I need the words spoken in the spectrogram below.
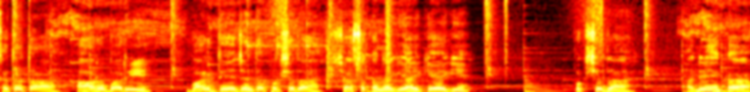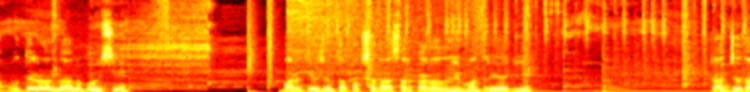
ಸತತ ಆರು ಬಾರಿ ಭಾರತೀಯ ಜನತಾ ಪಕ್ಷದ ಶಾಸಕನಾಗಿ ಆಯ್ಕೆಯಾಗಿ ಪಕ್ಷದ ಅನೇಕ ಹುದ್ದೆಗಳನ್ನು ಅನುಭವಿಸಿ ಭಾರತೀಯ ಜನತಾ ಪಕ್ಷದ ಸರ್ಕಾರದಲ್ಲಿ ಮಂತ್ರಿಯಾಗಿ, ರಾಜ್ಯದ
